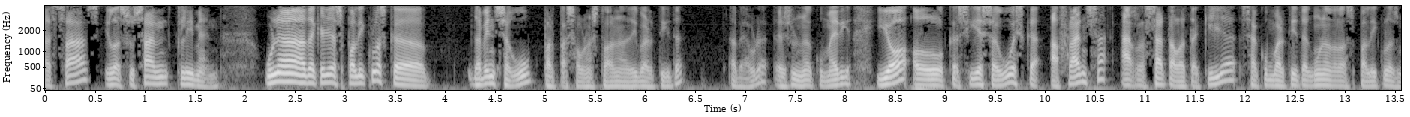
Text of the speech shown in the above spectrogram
Assas i la Susan Climent. Una d'aquelles pel·lícules que de ben segur, per passar una estona divertida, a veure, és una comèdia. Jo el que sí és segur és que a França ha arrasat a la taquilla, s'ha convertit en una de les pel·lícules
